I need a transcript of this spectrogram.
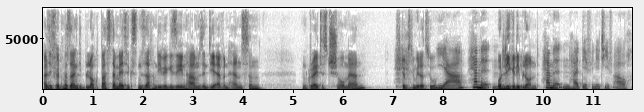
Also ich würde mal sagen, die Blockbuster-mäßigsten Sachen, die wir gesehen haben, sind die Evan Hansen und Greatest Showman. Stimmst du mir dazu? Ja, Hamilton. Und Legally Blonde. Hamilton halt definitiv auch.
